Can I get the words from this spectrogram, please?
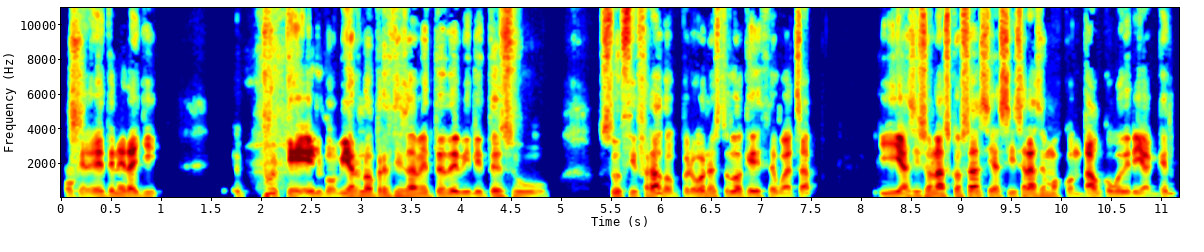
o que debe tener allí, porque el gobierno precisamente debilite su, su cifrado. Pero bueno, esto es lo que dice WhatsApp. Y así son las cosas y así se las hemos contado, como diría aquel.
